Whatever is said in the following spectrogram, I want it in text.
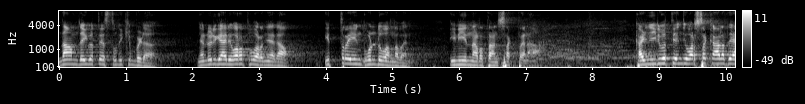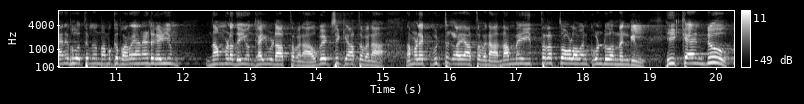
നാം ദൈവത്തെ സ്തുതിക്കുമ്പോൾ ഞാൻ ഒരു കാര്യം ഉറപ്പ് പറഞ്ഞുതരാം. ഇത്രയും കൊണ്ടുവന്നവൻ ഇനിയും നടത്താൻ ശക്തനാ. കഴിഞ്ഞ ഇരുപത്തിയഞ്ച് വർഷക്കാലത്തെ അനുഭവത്തിൽ നിന്ന് നമുക്ക് പറയാനായിട്ട് കഴിയും നമ്മുടെ ദൈവം കൈവിടാത്തവനാ ഉപേക്ഷിക്കാത്തവനാ നമ്മളെ വിട്ടുകളയാത്തവനാ. നമ്മെ ഇത്രത്തോളം അവൻ കൊണ്ടുവന്നെങ്കിൽ ഹി ക്യാൻ ഡു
